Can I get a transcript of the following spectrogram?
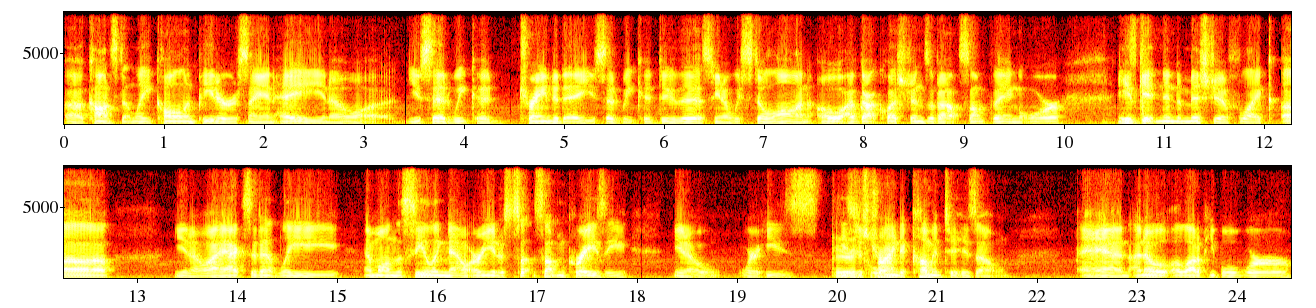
uh, constantly calling Peter saying, "Hey, you know, uh, you said we could train today. You said we could do this. You know, we still on. Oh, I've got questions about something." Or he's getting into mischief, like, "Uh, you know, I accidentally am on the ceiling now," or you know, so, something crazy. You know, where he's Very he's just cool. trying to come into his own. And I know a lot of people were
